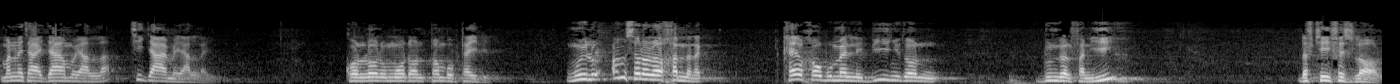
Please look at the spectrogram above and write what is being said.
mën na caa jaamu yàlla ci jaame yàlla yi kon loolu moo doon tomb tey bi muy lu am solo loo xam ne nag xew-xew bu mel ni bii ñu doon dundal fan yii daf ciy fës lool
